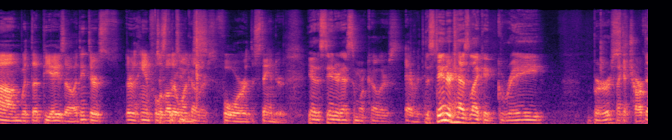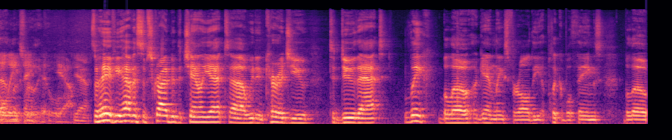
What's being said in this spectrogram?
um, with the piezo. I think there's there's a handful Just of other ones colors. for the standard. Yeah, the standard has some more colors. Everything. The standard has like a gray burst. Like a charcoal-y That looks thing, really cool. yeah. Yeah. So hey, if you haven't subscribed to the channel yet, uh, we'd encourage you to do that. Link below. Again, links for all the applicable things below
